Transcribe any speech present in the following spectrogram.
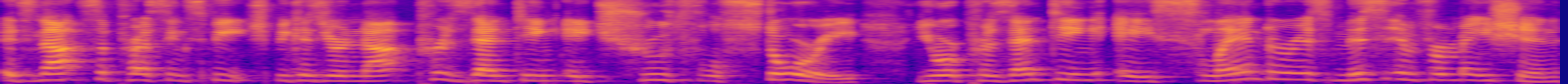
It's not suppressing speech because you're not presenting a truthful story. You are presenting a slanderous misinformation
